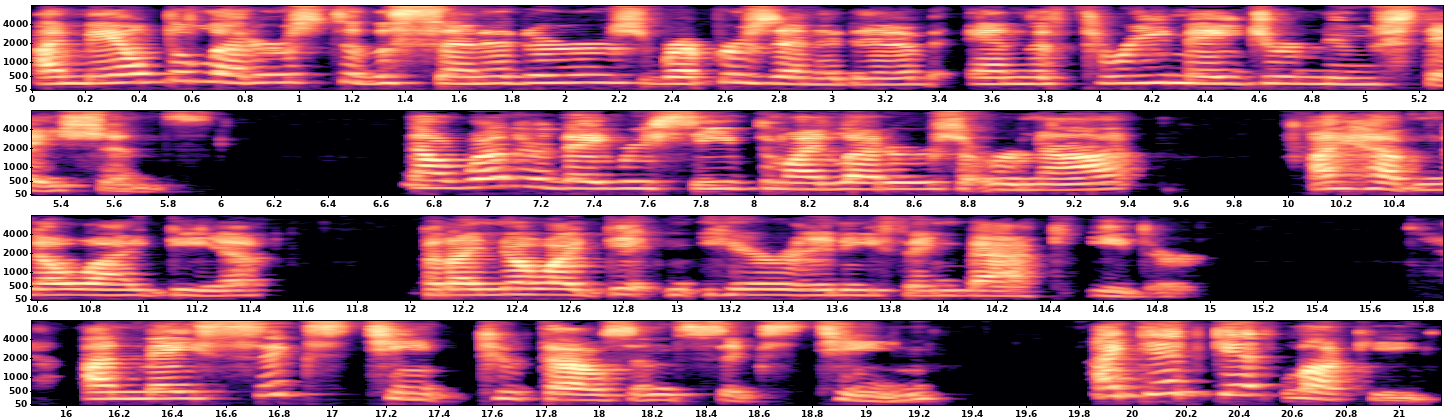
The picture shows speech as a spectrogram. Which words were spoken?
I mailed the letters to the senators, representative, and the three major news stations. Now, whether they received my letters or not, I have no idea, but I know I didn't hear anything back either. On May 16, 2016, I did get lucky.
